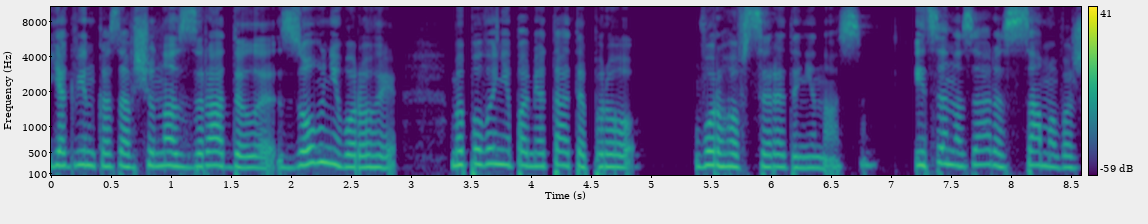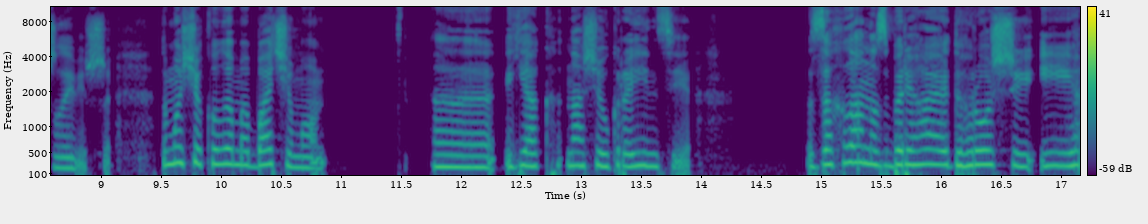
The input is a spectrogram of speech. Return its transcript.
як він казав, що нас зрадили зовні вороги, ми повинні пам'ятати про ворога всередині нас. І це на зараз саме важливіше. Тому що коли ми бачимо, е, як наші українці захлано зберігають гроші і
